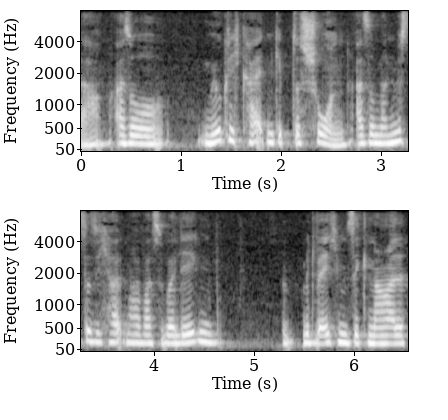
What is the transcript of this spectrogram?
Ja, also Möglichkeiten gibt es schon. Also man müsste sich halt mal was überlegen, mit welchem Signal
